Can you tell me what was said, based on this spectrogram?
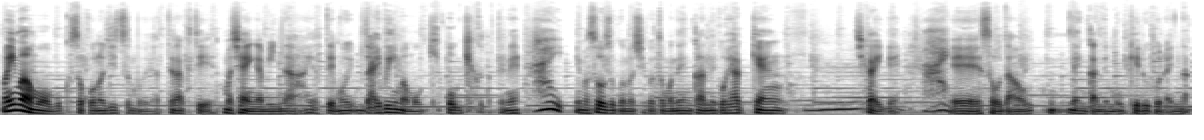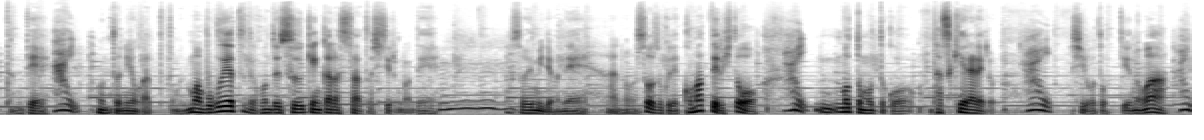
まあ、今はもう僕そこの実務やってなくて、まあ、社員がみんなやってもうだいぶ今も大き大きくなってね。えはい。今相続の仕事も年間で500件うん近いで、はい。えー相談を年間でも受けるぐらいになったんではい。本当に良かったと思う、まあ、僕がやってるのは本当に数件からスタートしてるのでう、んそういう意味ではねあの相続で困ってる人をはい。もっともっとこう助けられるはい。仕事っていうのは、はい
